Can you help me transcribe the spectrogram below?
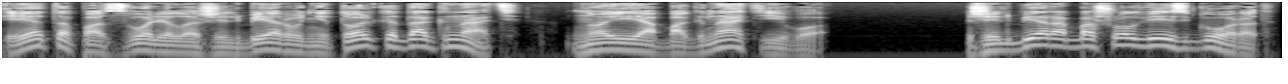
и это позволило Жильберу не только догнать, но и обогнать его. Жильбер обошел весь город,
